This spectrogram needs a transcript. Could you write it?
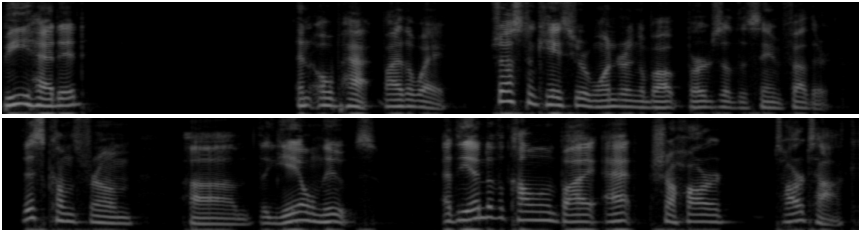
beheaded. And oh, Pat, by the way, just in case you're wondering about birds of the same feather, this comes from um, the Yale News. At the end of the column by at Sahar Tartak,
